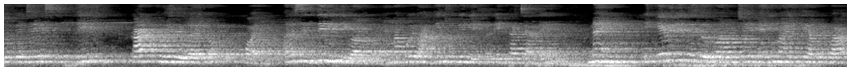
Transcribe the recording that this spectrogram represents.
છો કે જે સીધી કાટખૂણે દોરાયેલો હોય અને સીધી લીટીવાળો હોય. એમાં કોઈ વાંકી ચૂકી રેખા ચાલે નહીં. એ કેવી રીતે દોરવાનું છે એની માહિતી આપણે ભાગ,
